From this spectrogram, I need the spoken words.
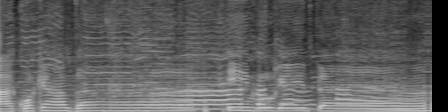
Acqua calda Brugenta. Na,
